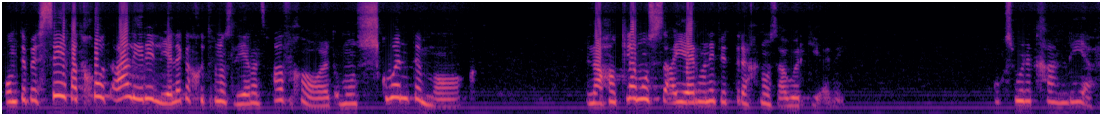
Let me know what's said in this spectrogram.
om te besef wat God al hierdie lelike goed van ons lewens afgehaal het om ons skoon te maak En dan gaan klim ons eier maar net weer terug in ons houertjie in. Ons moet dit gaan leef.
